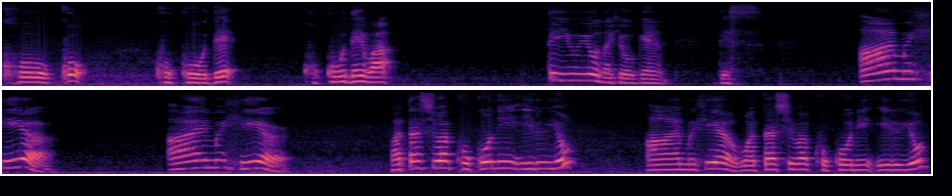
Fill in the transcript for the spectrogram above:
ここ、ここで、ここではっていうような表現です。I'm here. I'm here. 私はここにいるよ。I'm here. 私はここにいるよ。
